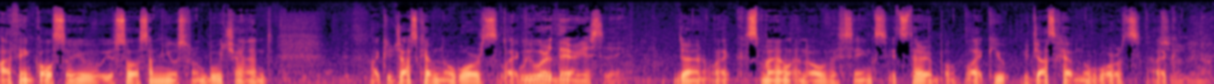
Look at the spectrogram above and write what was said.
I think also you you saw some news from Bucha and like you just have no words. Like we were there yesterday. yeah like smell and all these things it's terrible. Like you you just have no words. Absolutely like not.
